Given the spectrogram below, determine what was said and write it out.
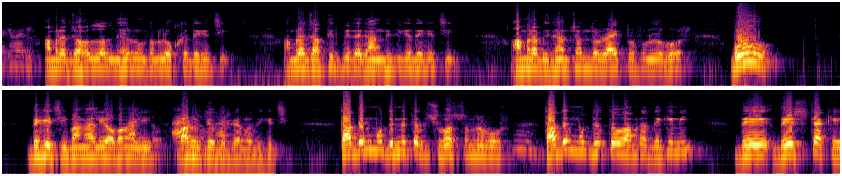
একেবারে আমরা জওহরলাল নেহরুর মতন লোককে দেখেছি আমরা জাতির পিতা গান্ধীজিকে দেখেছি আমরা বিধানচন্দ্র রায় প্রফুল্ল ঘোষ বহু দেখেছি বাঙালি অবাঙালি ভারতীয়দেরকে আমরা দেখেছি। তাদের মধ্যে নেতাজি সুভাষচন্দ্র বোস তাদের মধ্যে তো আমরা দেখিনি দেশটাকে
